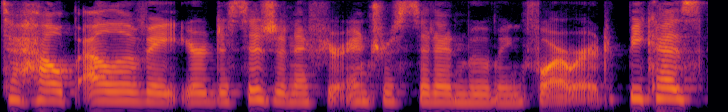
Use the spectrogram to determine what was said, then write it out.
to help elevate your decision if you're interested in moving forward. Because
